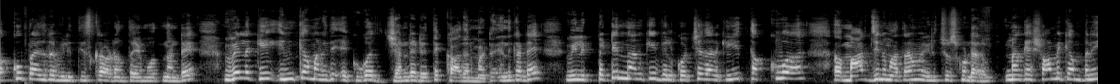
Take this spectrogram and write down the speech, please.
తక్కువ ప్రైస్లో వీళ్ళు తీసుకురావడంతో ఏమవుతుందంటే వీళ్ళకి ఇన్కమ్ అనేది ఎక్కువగా జనరేట్ అయితే కాదనమాట. ఎందుకంటే వీళ్ళు పెట్టిన దానికి వీళ్ళకి వచ్చేదానికి తక్కువ మార్జిన్ మాత్రమే వీళ్ళు చూసుకుంటారు. మనకి షామి కంపెనీ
